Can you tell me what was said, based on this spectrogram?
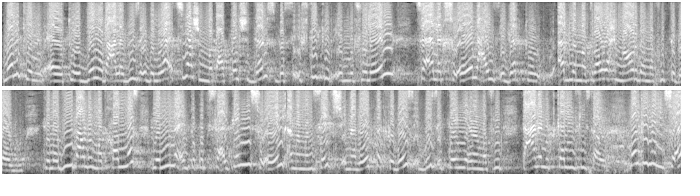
ممكن آه، تجاوب على جزء دلوقتي عشان ما تعطلش الدرس بس افتكر إن فلان سألك سؤال عايز إجابته قبل ما تروح النهارده المفروض تجاوبه. تناديه بعد ما تخلص يمينة أنت كنت سألتني سؤال أنا ما نسيتش أنا جاوبتك في جزء الجزء الثاني أنا المفروض تعالى نتكلم فيه سوا. ممكن السؤال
